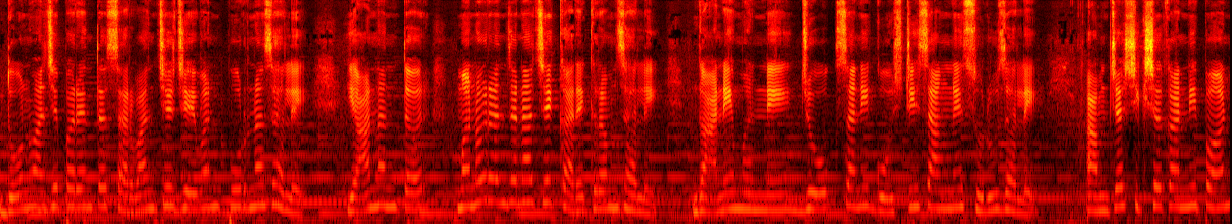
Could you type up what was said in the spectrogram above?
दोन वाजेपर्यंत सर्वांचे जेवण पूर्ण झाले. यानंतर मनोरंजनाचे कार्यक्रम झाले. गाणे म्हणणे जोक्स आणि गोष्टी सांगणे सुरू झाले. आमच्या शिक्षकांनी पण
